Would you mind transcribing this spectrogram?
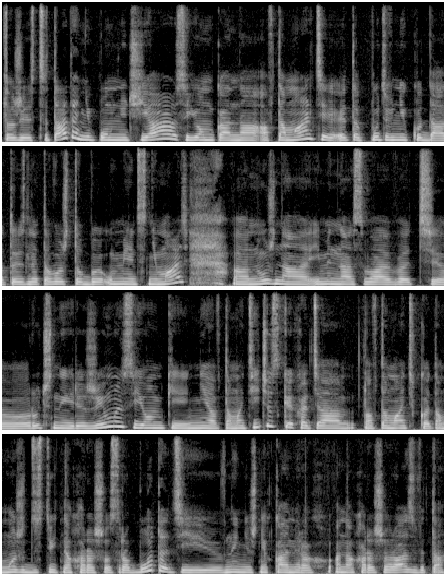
тоже есть цитата, не помню чья, съемка на автомате – это путь в никуда. То есть для того, чтобы уметь снимать, э, нужно именно осваивать э, ручные режимы съемки, не автоматические, хотя автоматика там может действительно хорошо сработать, и в нынешних камерах она хорошо развита,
